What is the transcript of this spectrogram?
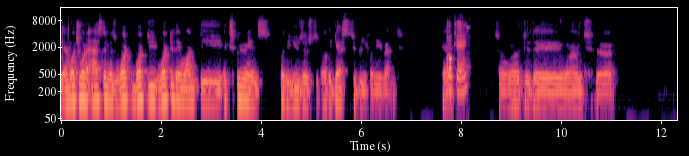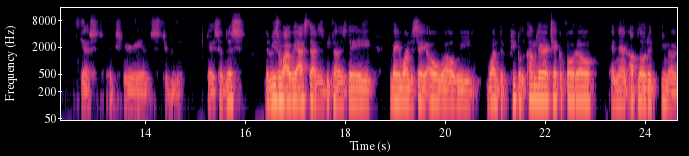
then what you want to ask them is what what do you, what do they want the experience for the users to, or the guests to be for the event? Okay. So what do they want the guest experience to be? Okay, so this the reason why we ask that is because they may want to say, oh well, we want the people to come there, take a photo, and then upload it, you know,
